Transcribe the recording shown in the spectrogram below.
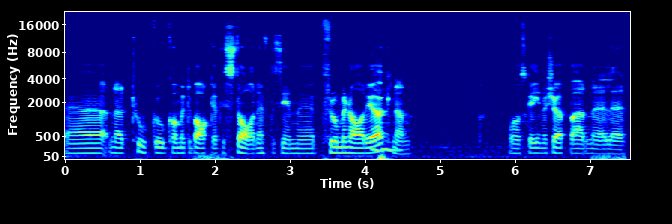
eh, när Toko kommer tillbaka till stan efter sin eh, promenad i mm. öknen. Och ska in och köpa en, eller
